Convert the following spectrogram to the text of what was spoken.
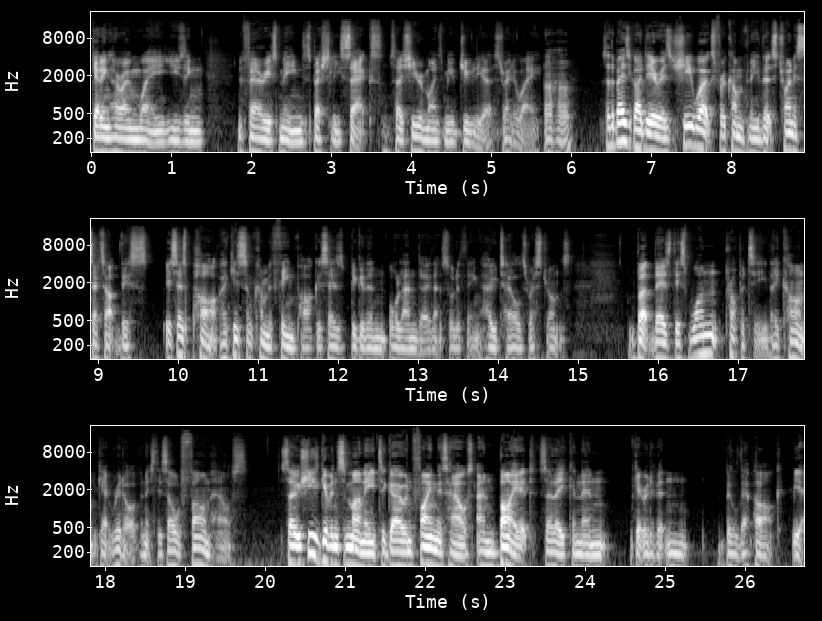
getting her own way using nefarious means, especially sex. So she reminds me of Julia straight away. Uh huh. So the basic idea is she works for a company that's trying to set up this. It says park. I guess some kind of theme park. It says bigger than Orlando, that sort of thing. Hotels, restaurants. But there's this one property they can't get rid of, and it's this old farmhouse. So she's given some money to go and find this house and buy it, so they can then get rid of it and build their park. Yeah.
